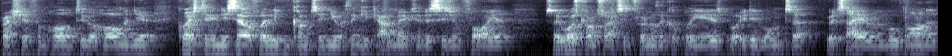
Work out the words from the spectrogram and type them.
pressure from home to go home and you're questioning yourself whether you can continue, I think it kind of makes a decision for you. So he was contracted for another couple of years, but he did want to retire and move on, and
